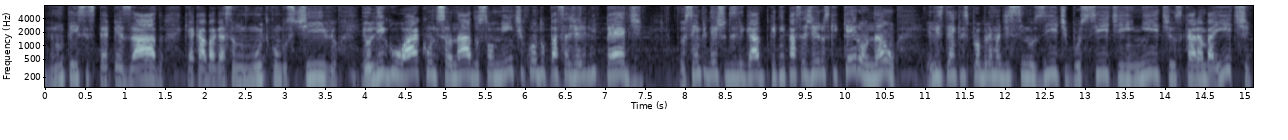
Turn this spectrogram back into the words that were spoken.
Eu não tenho esses pés pesados que acaba gastando muito combustível. Eu ligo o ar condicionado somente quando o passageiro ele pede. Eu sempre deixo desligado porque tem passageiros que, queiram ou não, eles têm aqueles problemas de sinusite, bursite, rinite, os carambaite.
